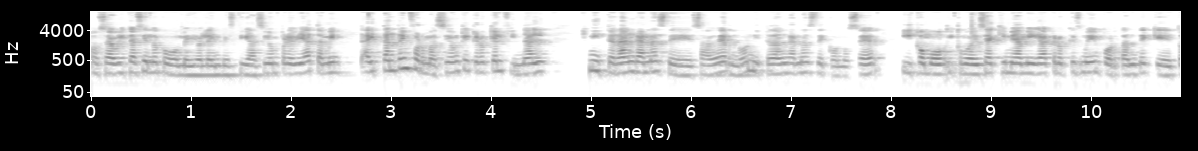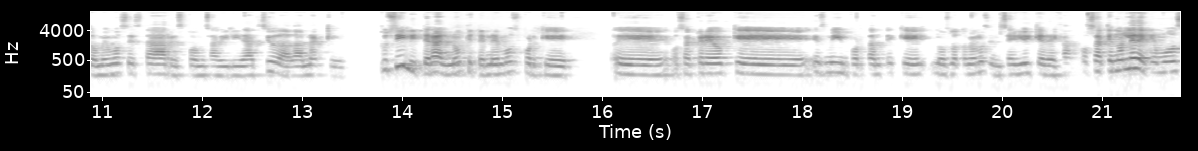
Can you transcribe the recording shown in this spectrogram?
o sea, ahorita haciendo como medio la investigación previa, también hay tanta información que creo que al final ni te dan ganas de saber, ¿no? Ni te dan ganas de conocer. Y como, y como decía aquí mi amiga, creo que es muy importante que tomemos esta responsabilidad ciudadana que, pues sí, literal, ¿no? Que tenemos porque, eh, o sea, creo que es muy importante que nos lo tomemos en serio y que deja, o sea, que no le dejemos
